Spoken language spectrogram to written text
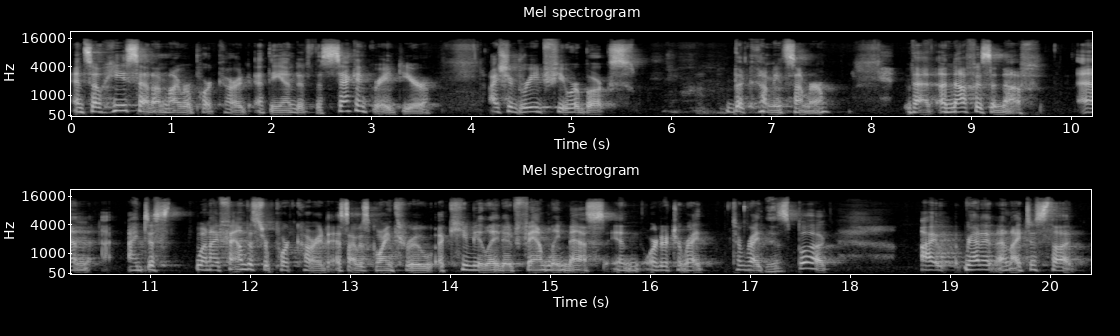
And so he said on my report card at the end of the second grade year, I should read fewer books the coming summer, that enough is enough. And I just, when I found this report card as I was going through accumulated family mess in order to write, to write this book, I read it and I just thought,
